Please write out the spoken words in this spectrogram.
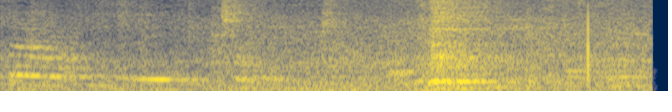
for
